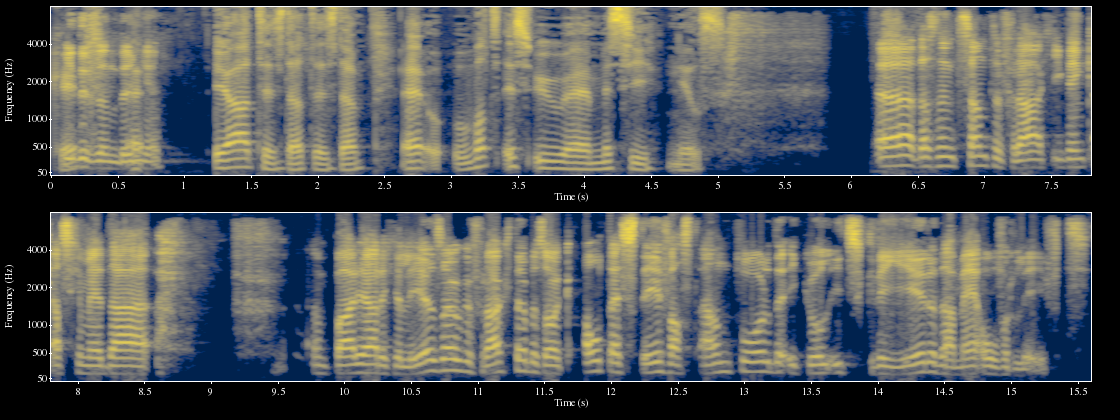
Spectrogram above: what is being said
Okay. Ieder zijn ding, Ja, het is dat, het is dat. Uh, wat is uw missie, Niels? dat is een interessante vraag. Ik denk als je mij dat een paar jaar geleden zou gevraagd hebben, zou ik altijd stevast antwoorden: ik wil iets creëren dat mij overleeft.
